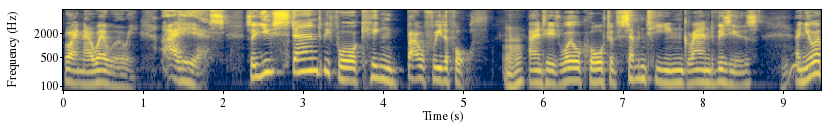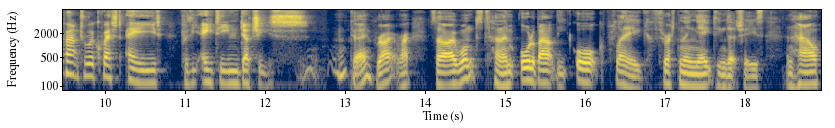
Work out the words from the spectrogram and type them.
Right now, where were we? Ah, yes. So you stand before King Balfrey IV and his royal court of 17 grand viziers, and you're about to request aid for the 18 duchies. Okay, right, right. So I want to tell him all about the Orc Plague threatening the 18 duchies and how,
